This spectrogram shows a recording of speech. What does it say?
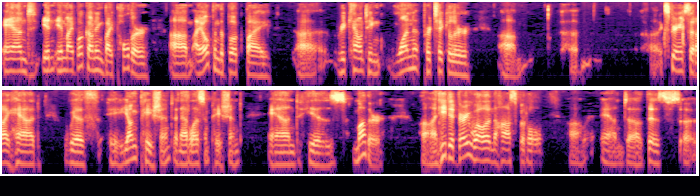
And in, in my book, Owning Bipolar, um, I opened the book by uh, recounting one particular um, uh, experience that I had with a young patient, an adolescent patient, and his mother. Uh, and he did very well in the hospital. Uh, and uh, this uh,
